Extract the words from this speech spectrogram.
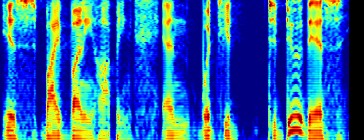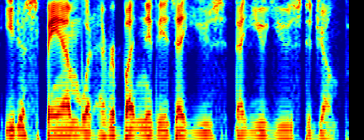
is by bunny hopping. And what you to do this, you just spam whatever button it is that use that you use to jump.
